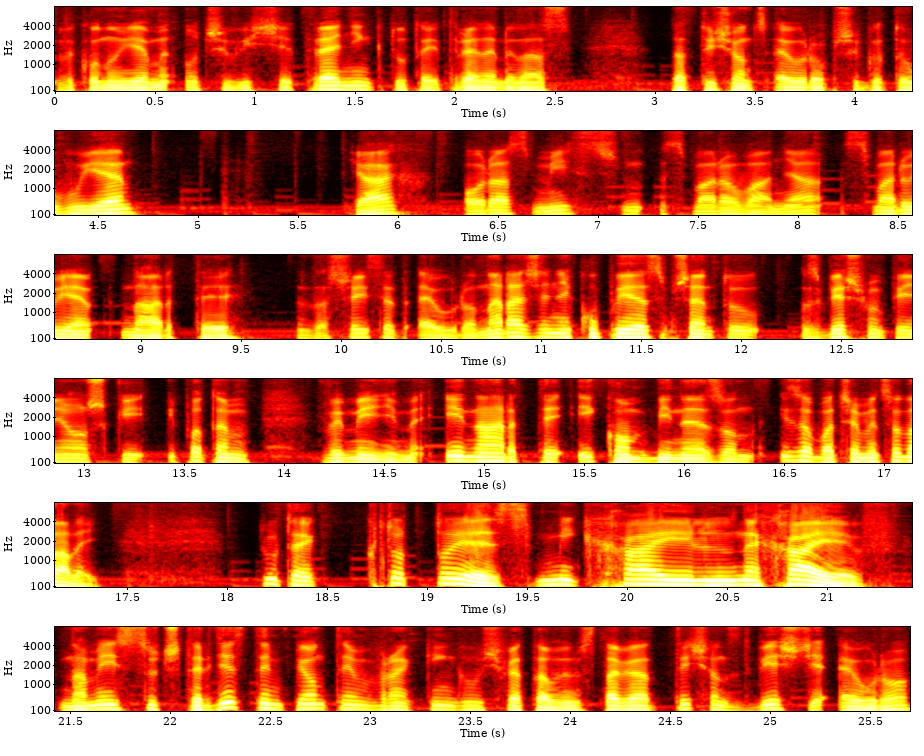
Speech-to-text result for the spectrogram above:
Wykonujemy oczywiście trening, tutaj trener nas za 1000 euro przygotowuje ciach oraz mistrz smarowania smaruje narty za 600 euro. Na razie nie kupuję sprzętu, zbierzmy pieniążki i potem wymienimy i narty i kombinezon i zobaczymy co dalej. Tutaj kto to jest? Mikhail Nechajew na miejscu 45 w rankingu światowym stawia 1200 euro,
